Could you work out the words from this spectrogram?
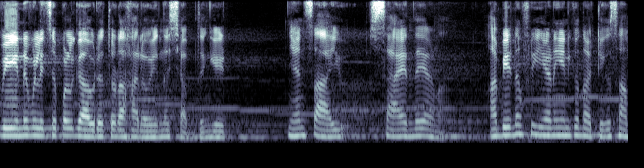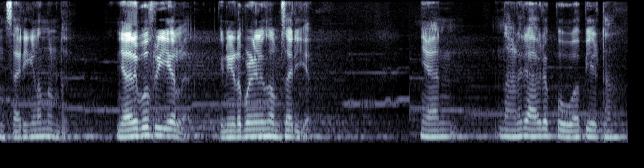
വീണ്ടും വിളിച്ചപ്പോൾ ഗൗരവത്തോടെ ഹലോ എന്ന ശബ്ദം കേട്ടു. ഞാൻ സായു സായന്തയാണ് അഭിയേട്ടൻ ഫ്രീ ആണെങ്കിൽ എനിക്കൊന്ന് ഒറ്റയ്ക്ക് സംസാരിക്കണമെന്നുണ്ട്. ഞാനിപ്പോൾ ഫ്രീ അല്ല. പിന്നീട് പണിയിൽ സംസാരിക്കാം. ഞാൻ നാളെ രാവിലെ പോവാ അഭിയേട്ടാ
